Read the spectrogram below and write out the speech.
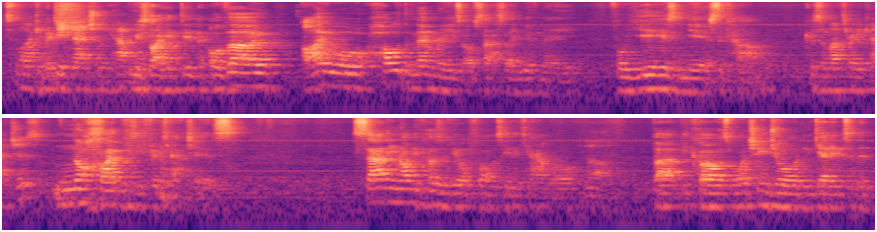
It's like it Which- didn't actually happen. It's like it didn't, although I will hold the memories of Saturday with me for years and years to come. Because of my three catches. Not quite because you three catches. Sadly, not because of your performance either, Campbell, No. but because watching Jordan get into the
